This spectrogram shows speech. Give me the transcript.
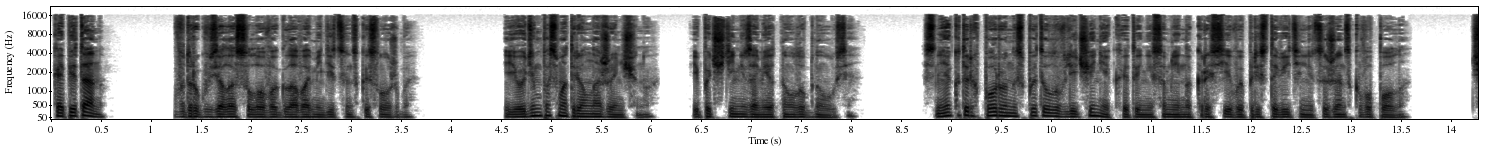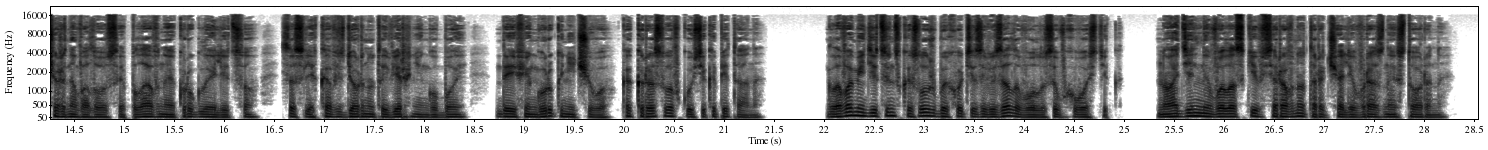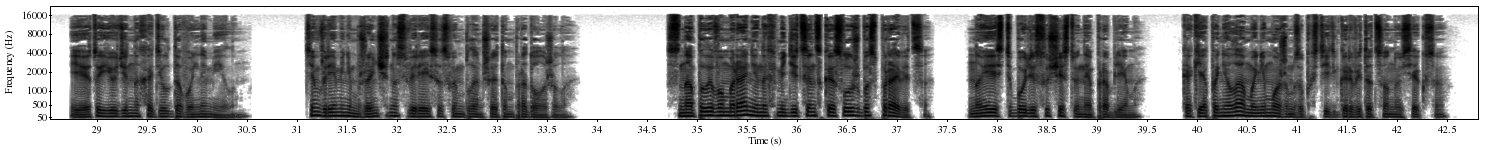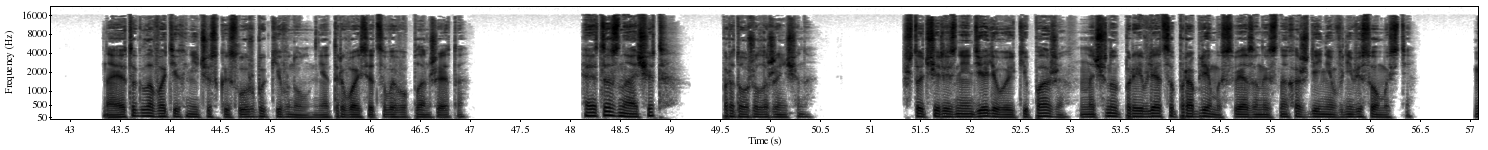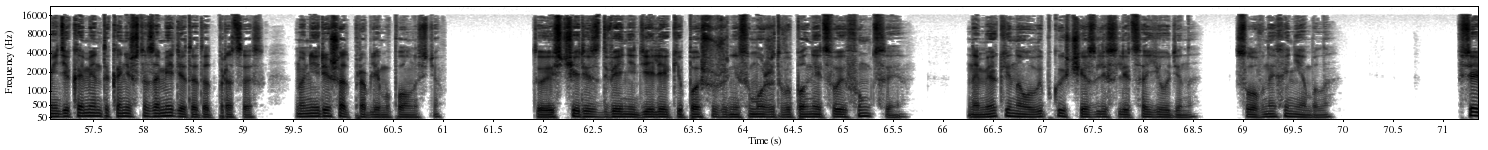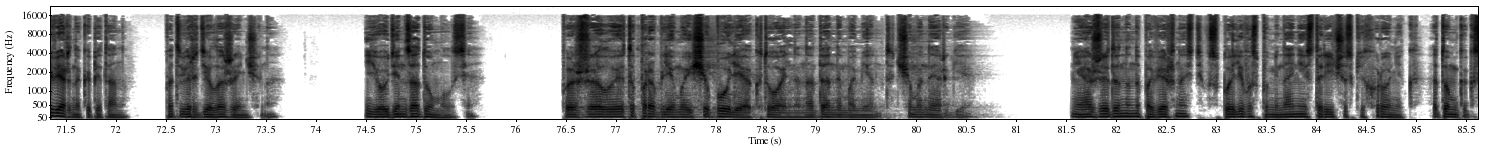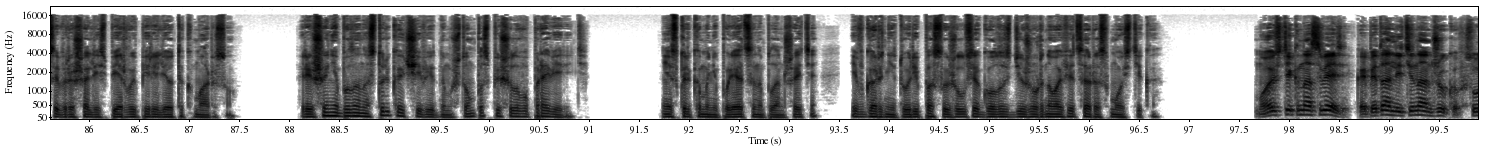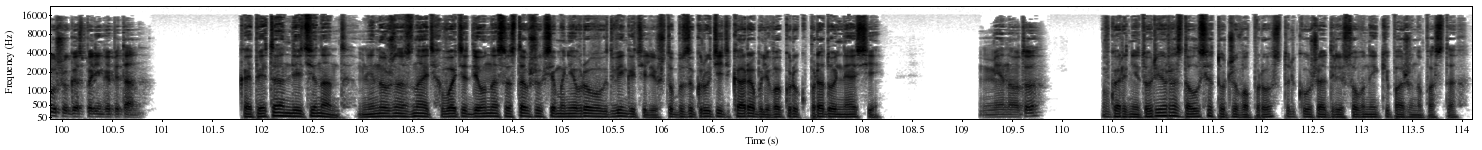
«Капитан!» — вдруг взяла слово глава медицинской службы. Юдин посмотрел на женщину и почти незаметно улыбнулся. С некоторых пор он испытывал влечение к этой, несомненно, красивой представительнице женского пола. Черноволосое, плавное, круглое лицо со слегка вздернутой верхней губой, да и фигурка ничего, как раз во вкусе капитана. Глава медицинской службы хоть и завязала волосы в хвостик, но отдельные волоски все равно торчали в разные стороны и это Юдин находил довольно милым. Тем временем женщина, сверяясь со своим планшетом, продолжила. «С наплывом раненых медицинская служба справится, но есть более существенная проблема. Как я поняла, мы не можем запустить гравитационную секцию». На это глава технической службы кивнул, не отрываясь от своего планшета. «Это значит», — продолжила женщина, что через неделю у экипажа начнут проявляться проблемы, связанные с нахождением в невесомости. Медикаменты, конечно, замедлят этот процесс, но не решат проблему полностью. То есть через две недели экипаж уже не сможет выполнять свои функции? Намеки на улыбку исчезли с лица Юдина, словно их и не было. Все верно, капитан», — подтвердила женщина. Юдин задумался. «Пожалуй, эта проблема еще более актуальна на данный момент, чем энергия. Неожиданно на поверхность всплыли воспоминания исторических хроник о том, как совершались первые перелеты к Марсу. Решение было настолько очевидным, что он поспешил его проверить. Несколько манипуляций на планшете, и в гарнитуре послышался голос дежурного офицера с мостика. «Мостик на связи. Капитан-лейтенант Жуков. Слушаю, господин капитан». «Капитан-лейтенант, мне нужно знать, хватит ли у нас оставшихся маневровых двигателей, чтобы закрутить корабль вокруг продольной оси». «Минуту», в гарнитуре раздался тот же вопрос, только уже адресованный экипажу на постах.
